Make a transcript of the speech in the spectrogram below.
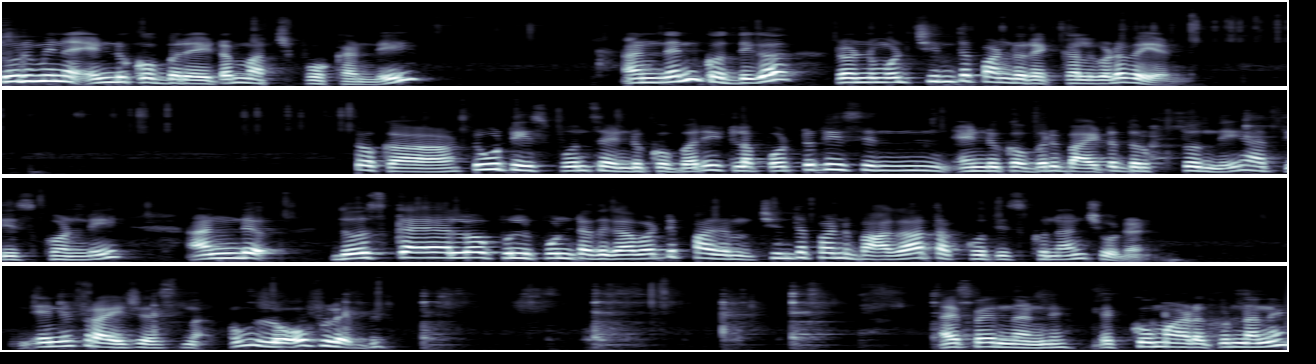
తురిమిన ఎండు కొబ్బరి వేయటం మర్చిపోకండి. అండ్ దెన్ కొద్దిగా రెండు మూడు చింతపండు రెక్కలు కూడా వేయండి. ఒక టూ టీ స్పూన్స్ ఎండు కొబ్బరి. ఇట్లా పొట్టు తీసిన ఎండు కొబ్బరి బయట దొరుకుతుంది అది తీసుకోండి. అండ్ దోసకాయలో పులుపు ఉంటుంది కాబట్టి ప- చింతపండు బాగా తక్కువ తీసుకున్నాను చూడండి. ఎన్ని ఫ్రై చేస్తున్నాను లో ఫ్లేమ్ అయిపోయిందండి. ఎక్కువ మాడకుండానే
